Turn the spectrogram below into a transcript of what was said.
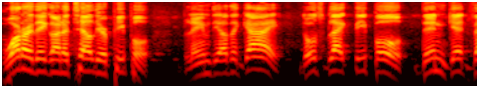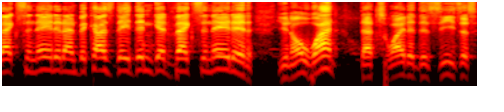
what are they going to tell their people? Blame the other guy. Those black people didn't get vaccinated, and because they didn't get vaccinated, you know what? That's why the disease is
